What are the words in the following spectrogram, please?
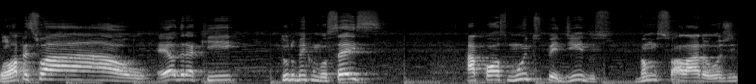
Olá pessoal, Helder aqui, tudo bem com vocês? Após muitos pedidos, vamos falar hoje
